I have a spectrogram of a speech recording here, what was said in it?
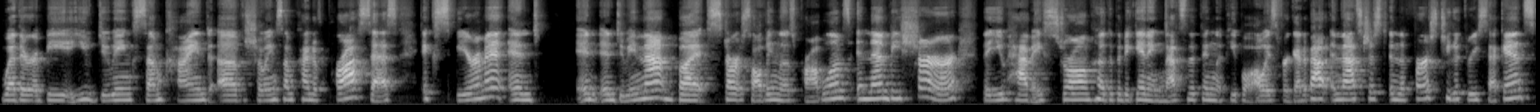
whether it be you doing some kind of showing some kind of process, experiment and in, in doing that, but start solving those problems and then be sure that you have a strong hook at the beginning. That's the thing that people always forget about. And that's just in the first two to three seconds,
